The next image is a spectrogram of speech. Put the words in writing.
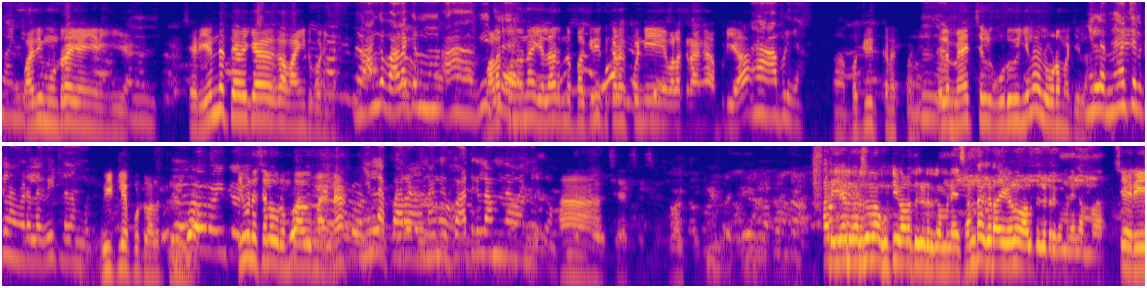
வாங்கி பதிமூணு ரூபாய் வாங்கிருக்கீங்க சரி என்ன தேவைக்காக வாங்கிட்டு போறீங்க நாங்க வளர்க்கணும் வீட்டுல வளர்க்கணும்னா எல்லாரும் இந்த பக்ரீத் கணக்கு பண்ணி வளர்க்குறாங்க அப்படியா? அப்படிதான். பக்ரீத் கணக்கு பண்ணி. இல்ல மேய்ச்சலுக்கு விடுவீங்களா இல்ல விட மாட்டீங்களா? இல்ல மேய்ச்சலுக்கெல்லாம் விடல வீட்டுல தான் போட்டு. வீட்லயே போட்டு வளர்த்துருவீங்க. தீவன செலவு ரொம்ப ஆகுமா என்ன? இல்ல பர நாங்க பாத்துக்கலாம்னு ஆ சரி சரி சரி. ஆறு ஏழு வருஷமா குட்டி வளர்த்துக்கிட்டு இருக்கோம்னே சண்டை கடாய்களும் வளர்த்துக்கிட்டு இருக்கோம்னே நம்ம. சரி.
